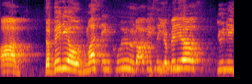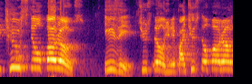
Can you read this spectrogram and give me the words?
Um, the video must include, obviously, your videos. You need two still photos. Easy. Two still. You need to find two still photos.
